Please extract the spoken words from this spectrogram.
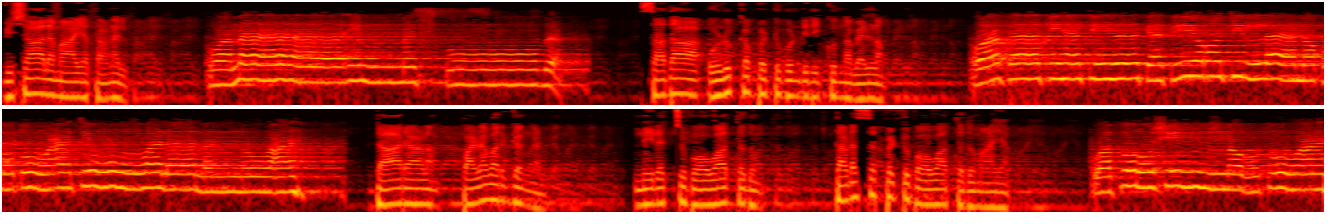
വിശാലമായ തണൽ وماء مسكوب സദാ ഒഴുക്കപ്പെട്ടുകൊണ്ടിരിക്കുന്ന വെള്ളം وفاكهة كثيرة لا مقطوعة ولا ممنوعة ധാരാളം പഴവർഗ്ഗങ്ങൾ നിലച്ചു പോവാത്തതും തടസ്സപ്പെട്ടു പോവാത്തതുമായ وفرش مرفوعة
